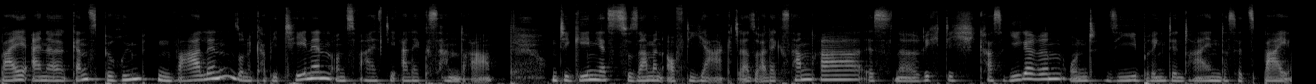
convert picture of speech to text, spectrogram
bei einer ganz berühmten Walin, so eine Kapitänin, und zwar heißt die Alexandra. Und die gehen jetzt zusammen auf die Jagd. Also Alexandra ist eine richtig krasse Jägerin und sie bringt den dreien das jetzt bei.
